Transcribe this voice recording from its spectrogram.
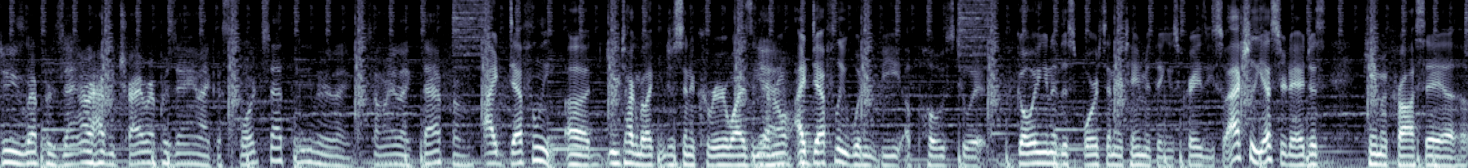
Do you represent or have you tried representing like a sports athlete or like somebody like that from? I definitely, uh, you're talking about like just in a career wise in Yeah. general. I definitely wouldn't be opposed to it. Going into the sports entertainment thing is crazy. So actually, yesterday I just came across a uh,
